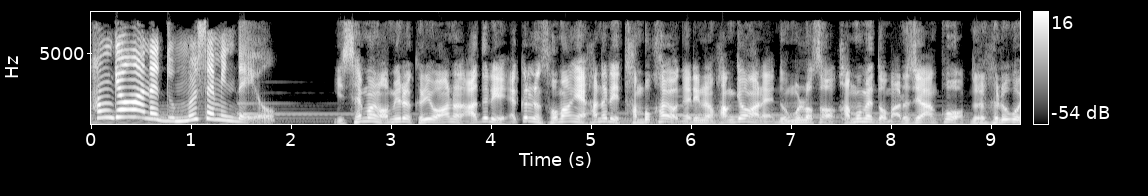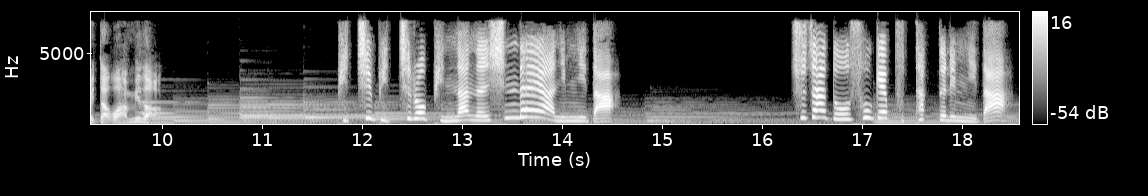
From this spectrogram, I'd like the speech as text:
황경환의 눈물샘인데요. 이 샘은 어미를 그리워하는 아들이 애끓는 소망에 하늘이 탄복하여 내리는 황경환의 눈물로서 가뭄에도 마르지 않고 늘 흐르고 있다고 합니다. 빛이 빛으로 빛나는 신대해 아닙니다. 추자도 소개 부탁드립니다.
